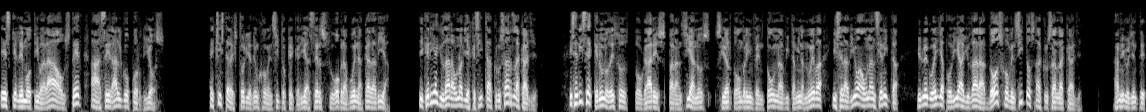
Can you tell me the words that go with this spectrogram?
es que le motivará a usted a hacer algo por Dios. Existe la historia de un jovencito que quería hacer su obra buena cada día, y quería ayudar a una viejecita a cruzar la calle. Y se dice que en uno de esos hogares para ancianos, cierto hombre inventó una vitamina nueva y se la dio a una ancianita, y luego ella podía ayudar a dos jovencitos a cruzar la calle. Amigo oyente,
